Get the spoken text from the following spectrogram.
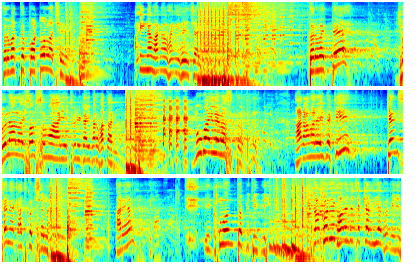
তোর বাড়িতে পটল আছে? আইনা ভাঙা ভাঙি হয়ে চাই তোর বাড়িতে ঝোলা লয় সব সময়, এই ছুরি ড্রাইভার ভাতারি। মোবাইলে ব্যস্ত। আর আমার এই বেটি টেনশনে কাজ করছে না। আরে, এই ঘুমন্ত পৃথিবী। যখনই ঘরে যাচ্ছে কালিয়া ঘুমিয়ে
